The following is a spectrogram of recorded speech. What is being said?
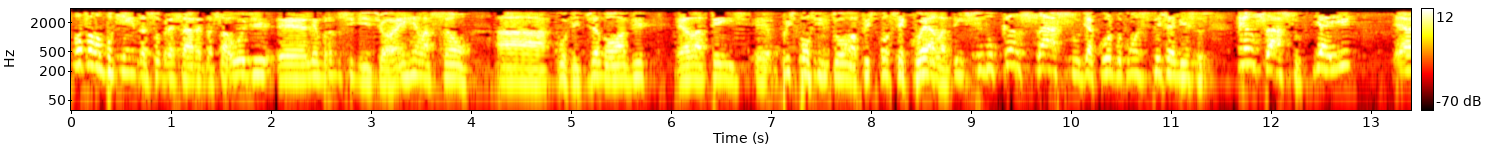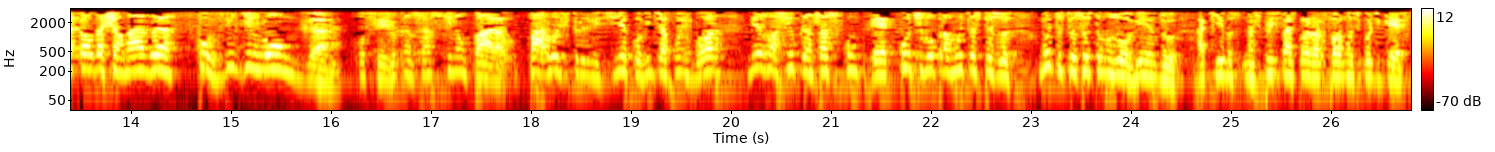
Vamos falar um pouquinho ainda sobre essa área da saúde, é, lembrando o seguinte, ó, em relação à Covid-19, ela tem, é, o principal sintoma, a principal sequela tem sido o cansaço, de acordo com os especialistas. Cansaço. E aí, é a tal da chamada Covid longa, ou seja, o cansaço que não para. Parou de transmitir, a Covid já foi embora, mesmo assim o cansaço é, continuou para muitas pessoas. Muitas pessoas estão nos ouvindo aqui nos- nas principais plataformas de podcast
